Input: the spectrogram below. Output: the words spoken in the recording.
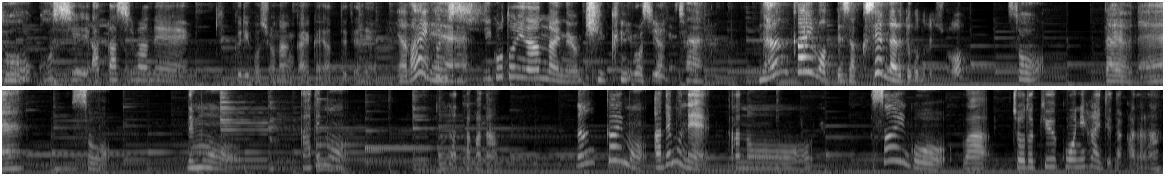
そう腰私はねぎっくり腰を何回かやっててね。やばいね。仕事になんないのよぎっくり腰やっちゃう。何回もってさ癖になるってことでしょ？そだよね。うそう。でもあでもどうだったかな？何回もあでもねあのー最後はちょうど休校に入ってたからな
